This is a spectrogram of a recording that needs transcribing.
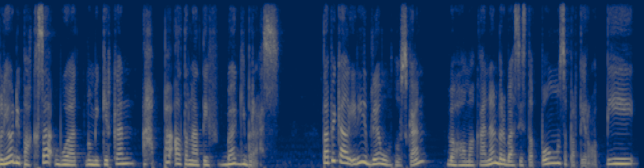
beliau dipaksa buat memikirkan apa alternatif bagi beras. Tapi kali ini beliau memutuskan bahwa makanan berbasis tepung seperti roti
